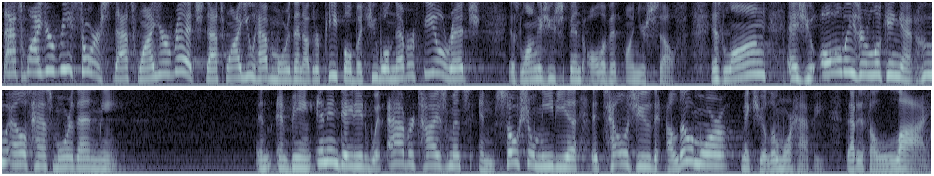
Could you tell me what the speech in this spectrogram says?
That's why you're resourced. That's why you're rich. That's why you have more than other people, but you will never feel rich as long as you spend all of it on yourself. As long as you always are looking at who else has more than me. And, and being inundated with advertisements and social media that tells you that a little more makes you a little more happy. That is a lie.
